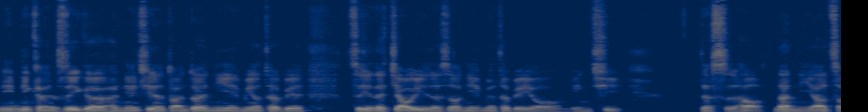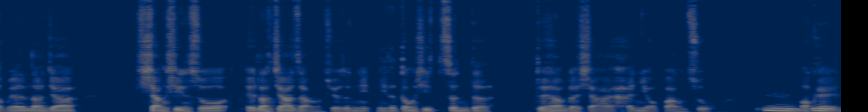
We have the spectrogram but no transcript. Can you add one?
你你可能是一个很年轻的团队，你也没有特别之前在教育的时候，你也没有特别有名气的时候，那你要怎么样让人家？相信说，哎，让家长觉得你你的东西真的对他们的小孩很有帮助。嗯，OK，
